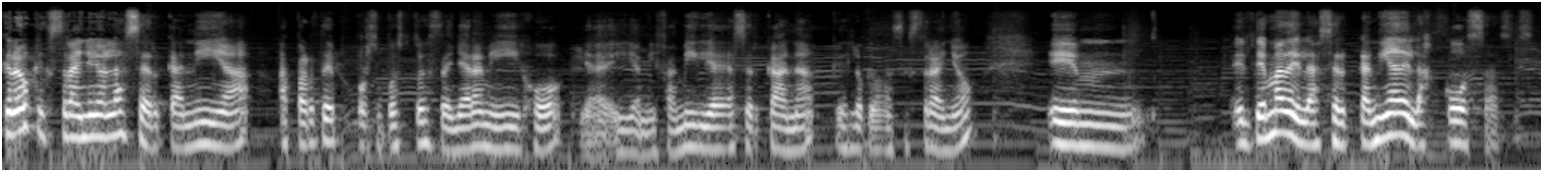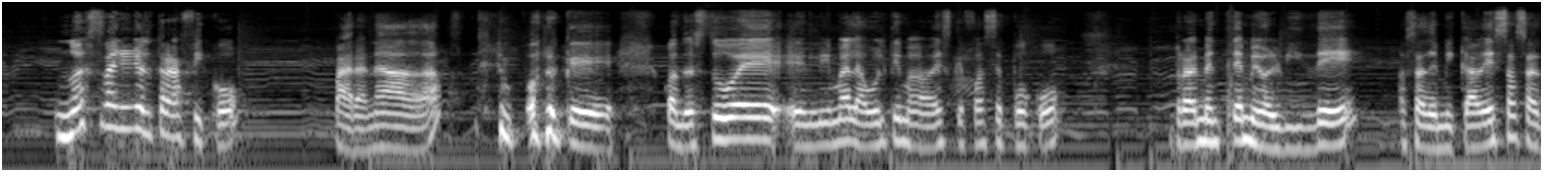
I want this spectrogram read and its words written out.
creo que extraño la cercanía, aparte, por supuesto, extrañar a mi hijo y a, mi familia cercana, que es lo que más extraño. Em, el tema de la cercanía de las cosas. No extraño el tráfico, para nada, porque cuando estuve en Lima la última vez que fue hace poco, realmente me olvidé, o sea, de mi cabeza, o sea,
